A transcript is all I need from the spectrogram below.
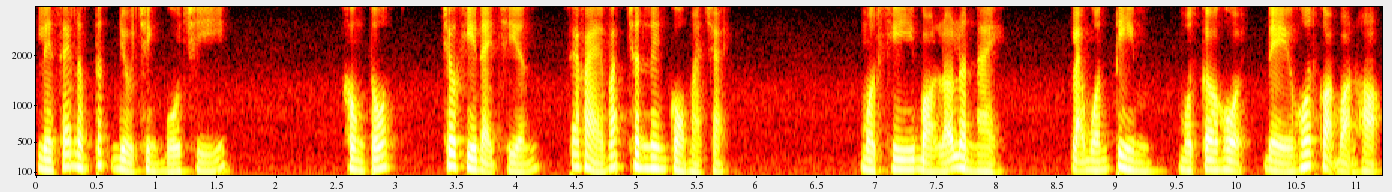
liền sẽ lập tức điều chỉnh bố trí. Không tốt, Trước khi đại chiến sẽ phải vắt chân lên cổ mà chạy. Một khi bỏ lỡ lần này, Lại muốn tìm một cơ hội để hốt gọn bọn họ,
